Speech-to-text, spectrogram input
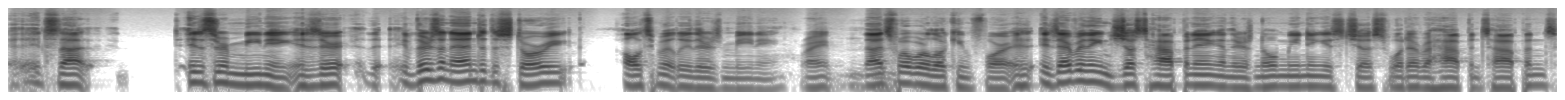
it's that is there meaning? Is there if there's an end to the story, ultimately there's meaning, right? Mm-hmm. That's what we're looking for. Is, is, everything just happening and there's no meaning? It's just whatever happens happens.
